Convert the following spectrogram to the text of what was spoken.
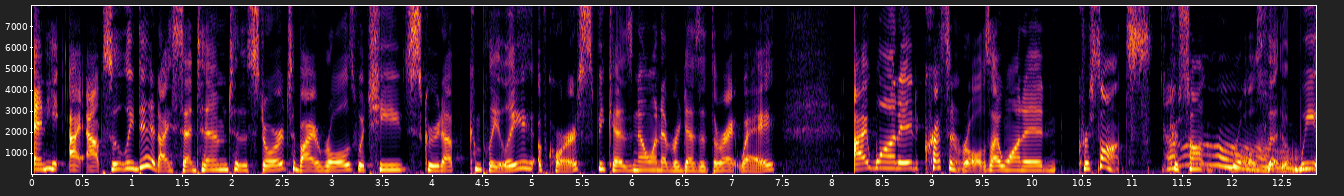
and he I absolutely did. I sent him to the store to buy rolls, which he screwed up completely, of course, because no one ever does it the right way. I wanted crescent rolls. I wanted croissants, croissant rolls. That oh. we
